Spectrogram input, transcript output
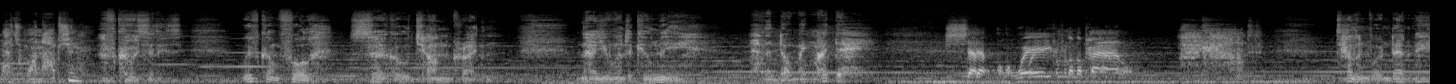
That's one option. Of course it is. We've come full circle, John Crichton. Now you want to kill me? Then don't make my day. Step away from the panel. I can't. Talyn won't let me.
